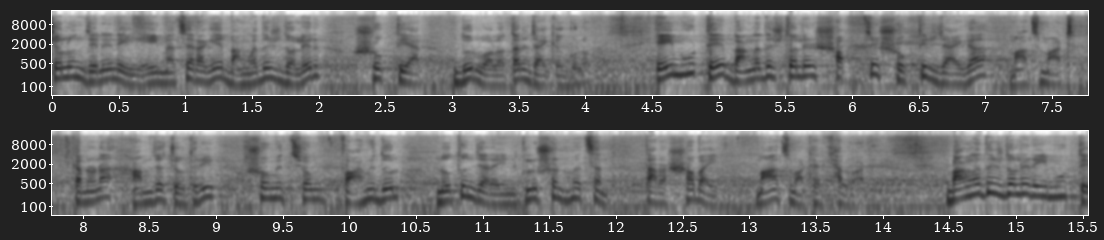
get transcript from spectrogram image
চলুন জেনে নেই, এই ম্যাচের আগে বাংলাদেশ দলের শক্তি আর দুর্বলতার জায়গাগুলো। এই মুহূর্তে বাংলাদেশ দলের সবচেয়ে শক্তির জায়গা মাঝ মাঠ। কেননা হামজা চৌধুরী, সমিত সোম, ফাহমিদুল নতুন যারা ইনক্লুশন হয়েছেন, তারা সবাই মাঝ মাঠের খেলোয়াড়। বাংলাদেশ দলের এই মুহূর্তে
